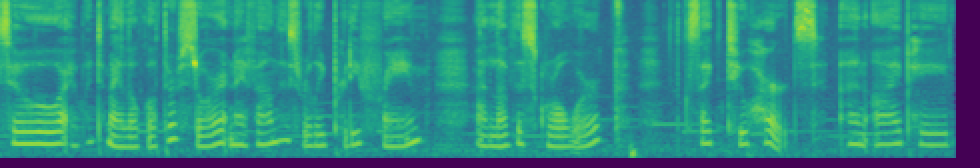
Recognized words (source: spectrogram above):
So I went to my local thrift store and I found this really pretty frame. I love the scroll work. looks like two hearts. And I paid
